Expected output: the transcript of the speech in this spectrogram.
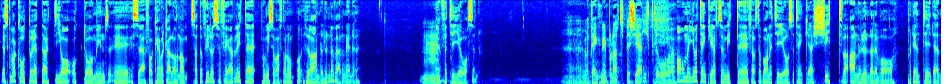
Jag ska bara kort berätta att jag och då min eh, svärfar, kan jag väl kalla honom, satt och filosoferade lite på midsommarafton om om hur annorlunda världen är nu Mm. än för tio år sedan. Eh, vad tänkte ni på något speciellt då? Ja, men jag tänker eftersom mitt eh, första barn är tio år så tänker jag shit vad annorlunda det var på den tiden.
